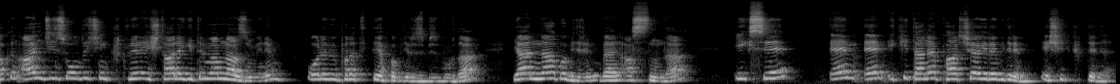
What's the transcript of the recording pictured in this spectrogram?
Bakın aynı cins olduğu için kütleleri eşit hale getirmem lazım benim. Öyle bir pratikte yapabiliriz biz burada. Yani ne yapabilirim ben aslında? X'i M, M iki tane parça ayırabilirim eşit kütlede.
